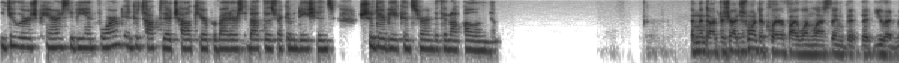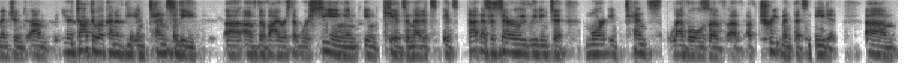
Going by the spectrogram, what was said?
we do urge parents to be informed and to talk to their childcare providers about those recommendations should there be a concern that they're not following them. And then, Dr. Shah, I just wanted to clarify one last thing that, that you had mentioned. Um, you talked about kind of the intensity uh, of the virus that we're seeing in, in kids, and that it's it's not necessarily leading to more intense levels of, of, of treatment that's needed. Um,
